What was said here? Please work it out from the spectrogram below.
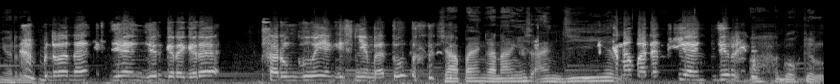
Ngeri. beneran nangis dia anjir gara-gara sarung gue yang isinya batu Siapa yang nggak nangis anjir? kena badan dia anjir. Ah, gokil.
